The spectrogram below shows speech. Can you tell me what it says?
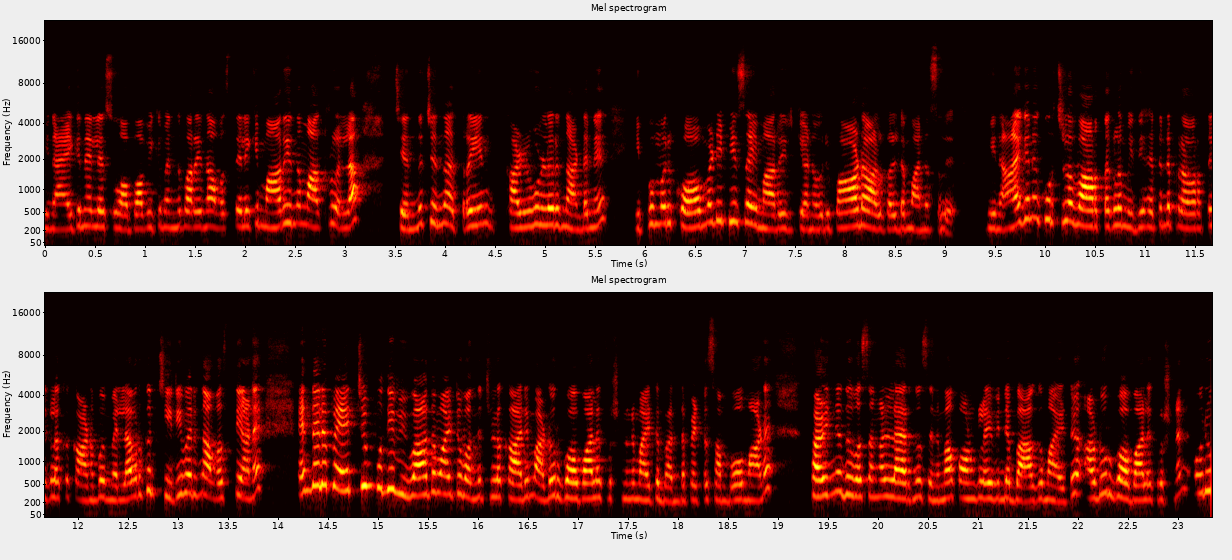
വിനായകനല്ലേ സ്വാഭാവികം എന്ന് പറയുന്ന അവസ്ഥയിലേക്ക് മാറി എന്ന് മാത്രമല്ല ചെന്ന് ചെന്ന് അത്രയും കഴിവുള്ള ഒരു നടന് ഇപ്പം ഒരു കോമഡി പീസായി മാറിയിരിക്കുകയാണ് ഒരുപാട് ആളുകളുടെ മനസ്സിൽ വിനായകനെ കുറിച്ചുള്ള വാർത്തകളും ഇദ്ദേഹത്തിന്റെ പ്രവർത്തികളൊക്കെ കാണുമ്പോൾ എല്ലാവർക്കും ചിരി വരുന്ന അവസ്ഥയാണ്. എന്തായാലും ഇപ്പൊ ഏറ്റവും പുതിയ വിവാദമായിട്ട് വന്നിട്ടുള്ള കാര്യം അടൂർ ഗോപാലകൃഷ്ണനുമായിട്ട് ബന്ധപ്പെട്ട സംഭവമാണ്. കഴിഞ്ഞ ദിവസങ്ങളിലായിരുന്നു സിനിമാ കോൺക്ലേവിന്റെ ഭാഗമായിട്ട് അടൂർ ഗോപാലകൃഷ്ണൻ ഒരു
